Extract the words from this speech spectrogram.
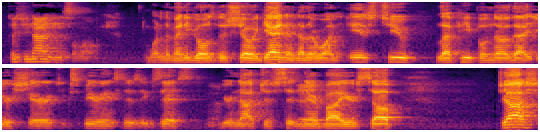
because you're not in this alone. One of the many goals of this show, again, another one is to let people know that your shared experiences exist. Yeah. You're not just sitting there by yourself. Josh,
